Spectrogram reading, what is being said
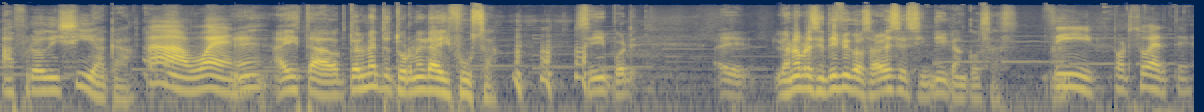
afrodisíaca. Ah, bueno. eh, ahí está, actualmente turnera difusa. sí, por, eh, los nombres científicos a veces indican cosas. Sí, por suerte.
